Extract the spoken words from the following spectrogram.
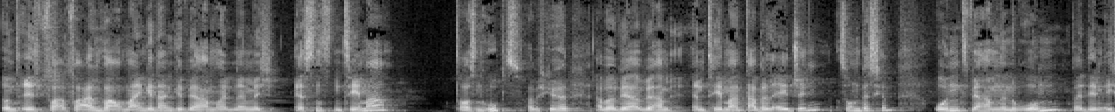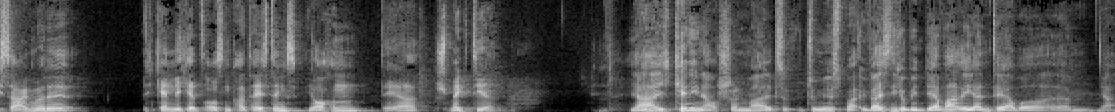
Und ich, vor, vor allem war auch mein Gedanke, wir haben heute nämlich erstens ein Thema, draußen hupt's, habe ich gehört, aber wir, wir haben ein Thema Double Aging, so ein bisschen. Und wir haben einen Rum, bei dem ich sagen würde, ich kenne dich jetzt aus ein paar Tastings, Jochen, der schmeckt dir. Ja, ich kenne ihn auch schon mal. Zumindest mal, ich weiß nicht, ob in der Variante, aber ähm, ja,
